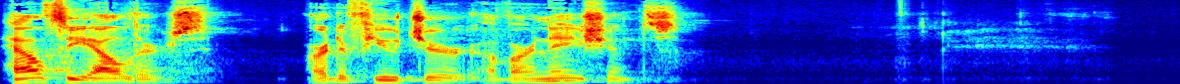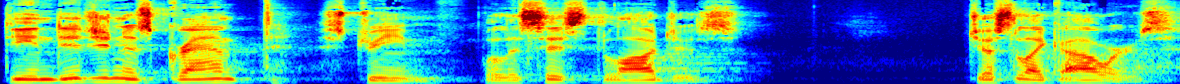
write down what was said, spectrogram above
Healthy elders are the future of our nations. The Indigenous grant stream will assist lodges, just like ours,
